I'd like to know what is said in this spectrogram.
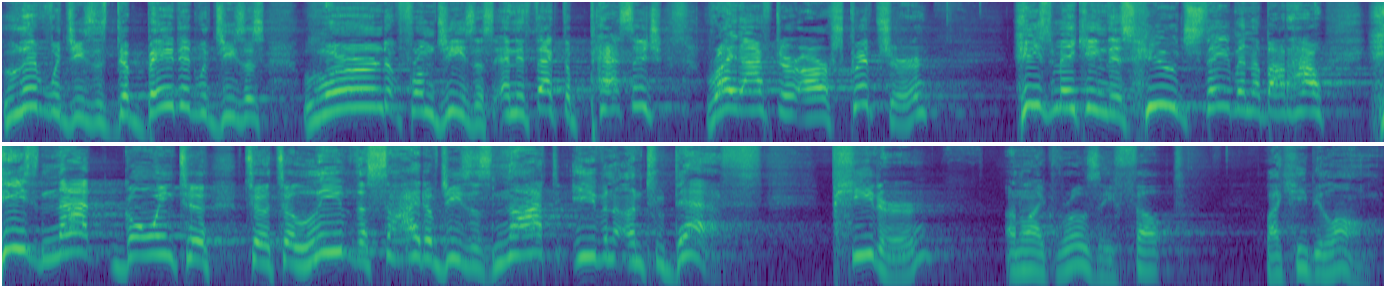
lived with Jesus, debated with Jesus, learned from Jesus. And in fact, the passage right after our scripture, he's making this huge statement about how he's not going to, to, to leave the side of Jesus, not even unto death. Peter, unlike Rosie, felt like he belonged.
